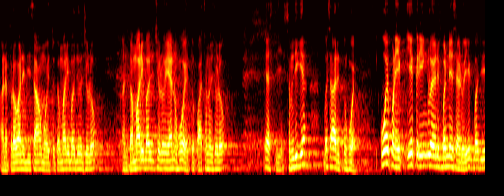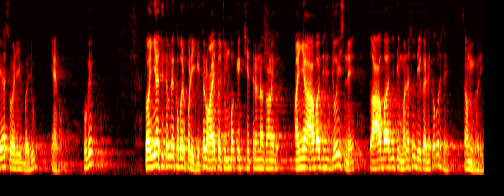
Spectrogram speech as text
અને પ્રવાહની દિશા આમ હોય તો તમારી બાજુનો છેડો? અને તમારી બાજુ છેડો એન હોય તો પાછળનો છેડો? એસ સમજી ગયા? બસ આ રીતનું હોય. કોઈ પણ એક એક રિંગ લો, એની બંને સાઈડ હોય. એક બાજુ એસ હોય અને એક બાજુ એન હોય ઓકે તો અહીંયાથી તમને ખબર પડી ગઈ. ચલો, આ તો ચુંબકીય ક્ષેત્રના કારણે અહીંયા આ બાજુથી જોઈશ ને, તો આ બાજુથી મને શું દેખાશે ખબર છે? સમઘડી.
